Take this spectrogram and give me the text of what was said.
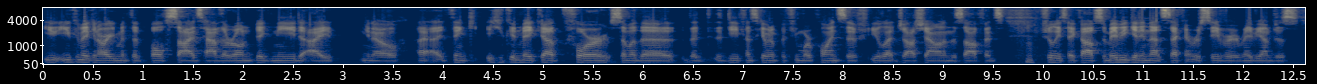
you, you, can make an argument that both sides have their own big need. I, you know, I, I think you can make up for some of the, the, the defense giving up a few more points if you let Josh Allen in this offense hmm. truly take off. So maybe getting that second receiver, maybe I'm just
